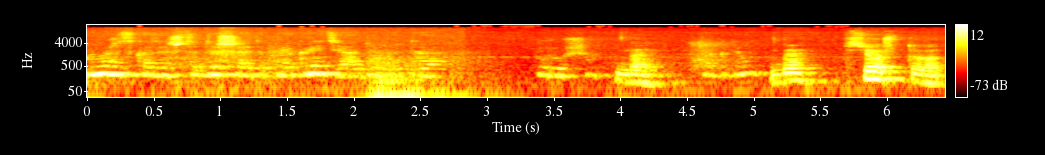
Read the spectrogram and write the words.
можно сказать, что душа это прокрытие, а дух это пуруша. Да. Так, да? Да. Все, что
